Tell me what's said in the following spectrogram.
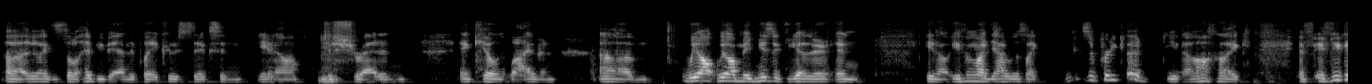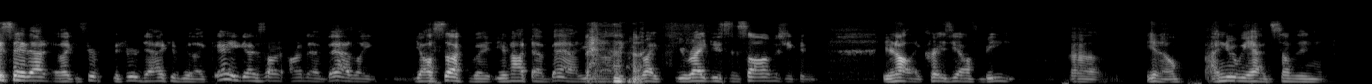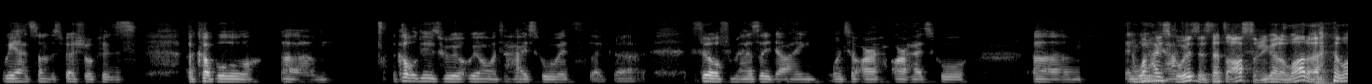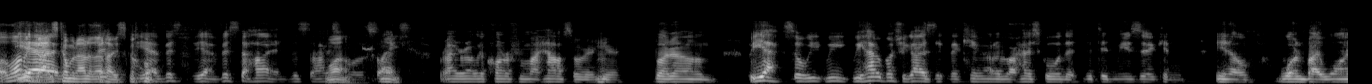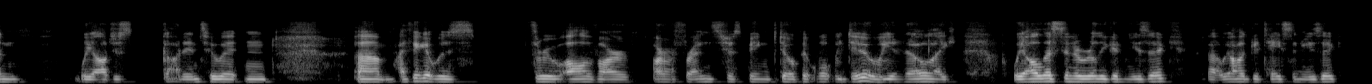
uh, they're like this little hippie band. They play acoustics and you know just mm. shred and and kill it live. And um, we all we all made music together. And you know, even my dad was like, "You guys are pretty good." You know, like if if you could say that, like if your if your dad could be like, "Hey, you guys aren't aren't that bad," like y'all suck, but you're not that bad. You know, like you write you write decent songs. You can you're not like crazy off beat. Um, you know, I knew we had something we had something special because a couple um, a couple dudes we, we all went to high school with, like uh, Phil from As Lay Dying went to our our high school. Um, And what high school after- is this? That's awesome. You got a lot of a lot of guys coming out of that high school. Yeah, Vista, yeah, Vista High, Vista High Wow, School. It's like nice. right around the corner from my house over Mhm. here. But um, but yeah, so we we we had a bunch of guys that, that came out of our high school that, that did music, and you know, one by one, we all just got into it, and um, I think it was through all of our our friends just being dope at what we do. You know, like we all listen to really good music. Uh, we all had good taste in music.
